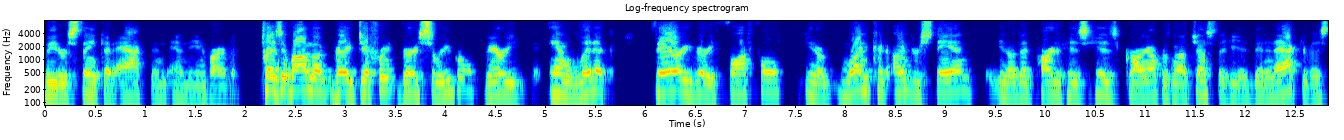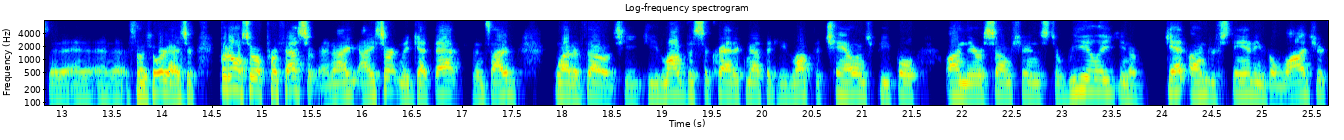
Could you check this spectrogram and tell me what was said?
leaders think and act and, and the environment. President Obama, very different, very cerebral, very analytic, very, very thoughtful. You know, one could understand, you know, that part of his his growing up was not just that he had been an activist and a, and a social organizer, but also a professor. And I, I certainly get that since I'm one of those. He he loved the Socratic method. He loved to challenge people on their assumptions, to really, you know, get understanding the logic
